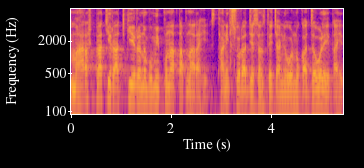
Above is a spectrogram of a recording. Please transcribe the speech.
महाराष्ट्राची राजकीय रणभूमी पुन्हा तापणार आहे. स्थानिक स्वराज्य संस्थेच्या निवडणुका जवळ येत आहेत.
